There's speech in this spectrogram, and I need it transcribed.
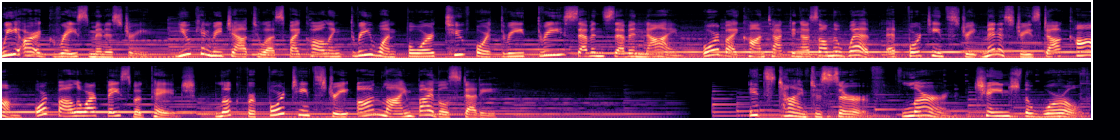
We are a grace ministry. You can reach out to us by calling 314 243 3779 or by contacting us on the web at 14thstreetministries.com or follow our Facebook page. Look for 14th Street Online Bible Study. It's time to serve, learn, change the world.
